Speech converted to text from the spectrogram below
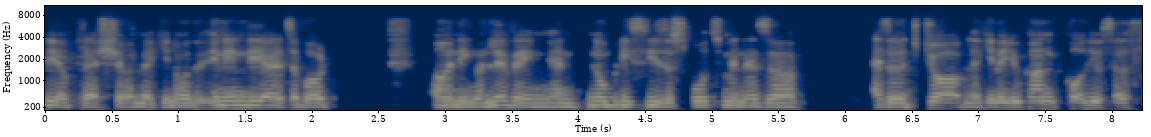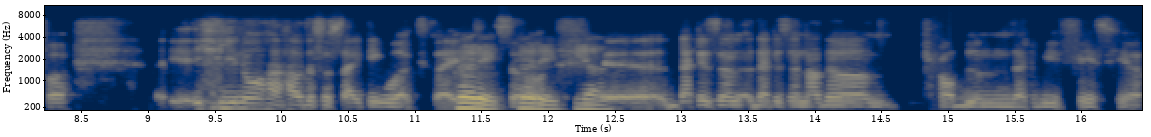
peer pressure. Like you know, in India, it's about earning a living, and nobody sees a sportsman as a as a job. Like you know, you can't call yourself a you know how, the society works right? Correct so correct yeah. uh, that is a that is another problem that we face here.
